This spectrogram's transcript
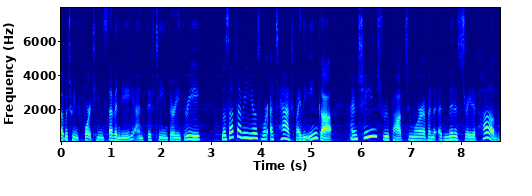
but between 1470 and 1533, Los Atavillos were attacked by the Inca and changed Rupac to more of an administrative hub.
